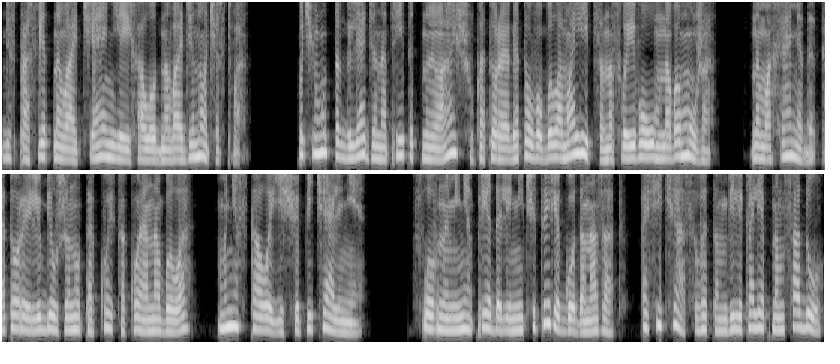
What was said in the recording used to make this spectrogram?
беспросветного отчаяния и холодного одиночества. Почему-то, глядя на трепетную Айшу, которая готова была молиться на своего умного мужа, на Мохаммеда, который любил жену такой, какой она была, мне стало еще печальнее. Словно меня предали не четыре года назад, а сейчас в этом великолепном саду.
